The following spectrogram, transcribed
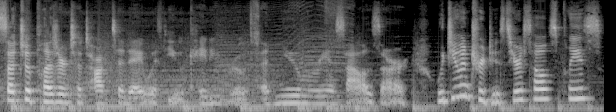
such a pleasure to talk today with you, Katie Ruth, and you, Maria Salazar. Would you introduce yourselves, please?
